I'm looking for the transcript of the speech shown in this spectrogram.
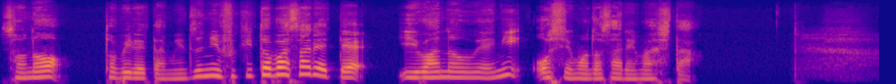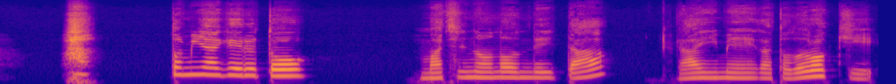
その飛び出た水に吹き飛ばされて岩の上に押し戻されました。はっと見上げると、待ち望んでいた雷鳴が轟き、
